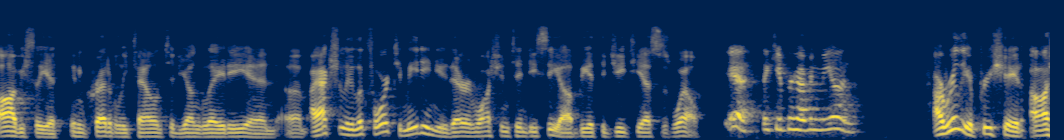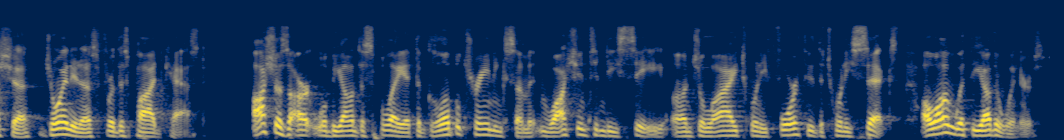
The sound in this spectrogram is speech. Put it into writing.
obviously an incredibly talented young lady, and um, I actually look forward to meeting you there in Washington, D.C. I'll be at the GTS as well. Yeah, thank you for having me on. I really appreciate Asha joining us for this podcast. Asha's art will be on display at the Global Training Summit in Washington, D.C. on July 24th through the 26th, along with the other winners,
